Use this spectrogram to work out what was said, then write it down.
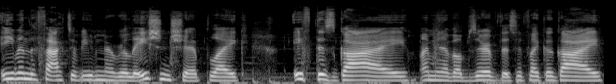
even the fact of even a relationship, like if this guy, I mean, I've observed this, if like a guy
